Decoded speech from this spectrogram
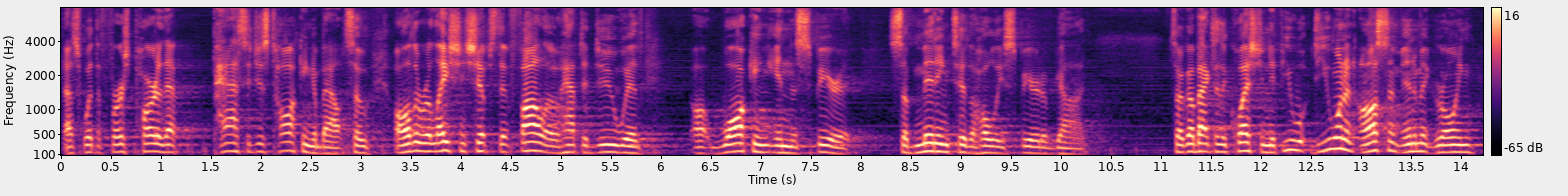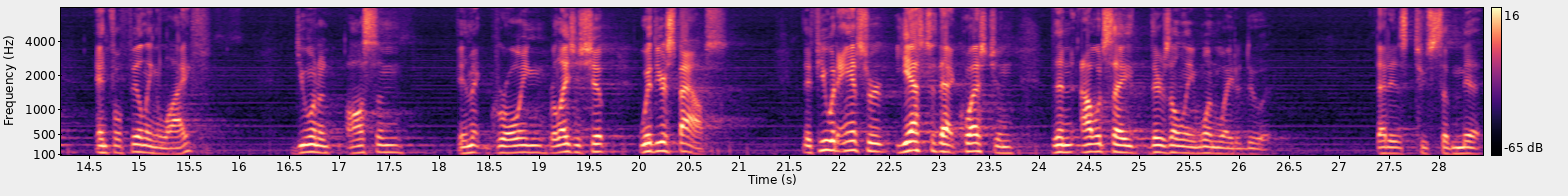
That's what the first part of that passage is talking about. So, all the relationships that follow have to do with uh, walking in the Spirit, submitting to the Holy Spirit of God. So, I'll go back to the question if you, do you want an awesome, intimate, growing, and fulfilling life? Do you want an awesome, intimate, growing relationship with your spouse? If you would answer yes to that question, then I would say there's only one way to do it that is to submit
